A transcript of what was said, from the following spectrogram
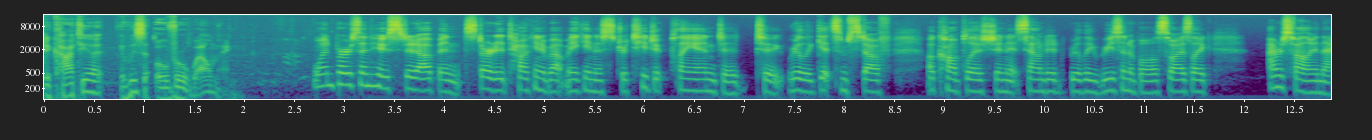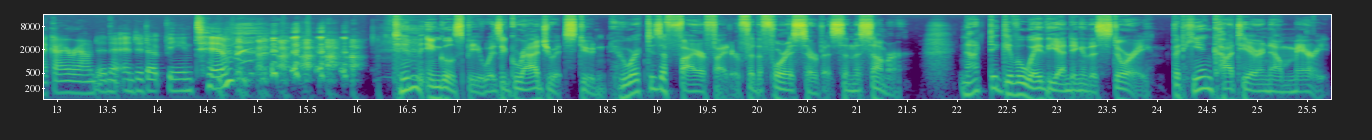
To Katya, it was overwhelming. One person who stood up and started talking about making a strategic plan to to really get some stuff accomplished and it sounded really reasonable. So I was like, I'm just following that guy around and it ended up being Tim. Tim Ingalsbee was a graduate student who worked as a firefighter for the Forest Service in the summer. Not to give away the ending of the story, but he and Katya are now married,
